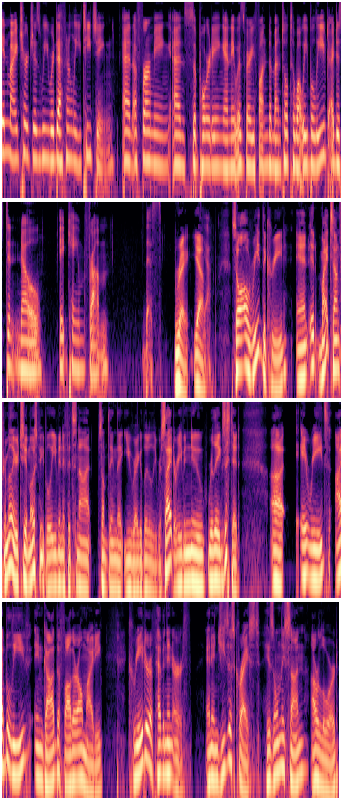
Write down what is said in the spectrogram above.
in my churches we were definitely teaching and affirming and supporting, and it was very fundamental to what we believed. I just didn't know it came from this. right? Yeah. Yeah. So I'll read the creed, and it might sound familiar to most people, even if it's not something that you regularly recite or even knew really existed. Uh, it reads, "I believe in God the Father Almighty, Creator of heaven and earth, and in Jesus Christ, His only Son, our Lord,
